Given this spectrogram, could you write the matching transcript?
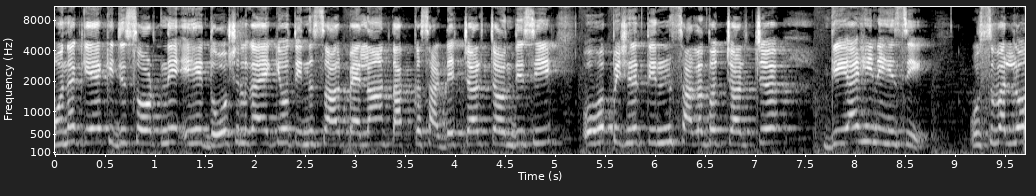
ਉਹਨਾਂ ਕਿਹਾ ਕਿ ਜਿਸ ਔਰਤ ਨੇ ਇਹ ਦੋਸ਼ ਲਗਾਇਆ ਕਿ ਉਹ 3 ਸਾਲ ਪਹਿਲਾਂ ਤੱਕ ਸਾਡੇ ਚਰਚ ਆਉਂਦੀ ਸੀ, ਉਹ ਪਿਛਲੇ 3 ਸਾਲਾਂ ਤੋਂ ਚਰਚ ਗਿਆ ਹੀ ਨਹੀਂ ਸੀ। ਉਸ ਵੱਲੋਂ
